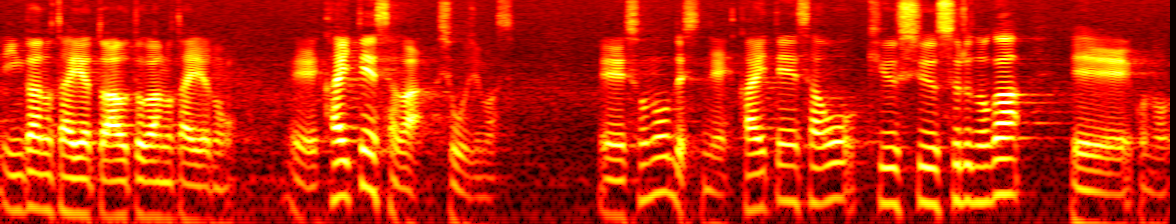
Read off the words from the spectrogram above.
イン側のタイヤとアウト側のタイヤの、え、回転差が生じます、え、そのですね回転差を吸収するのが、えー、この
